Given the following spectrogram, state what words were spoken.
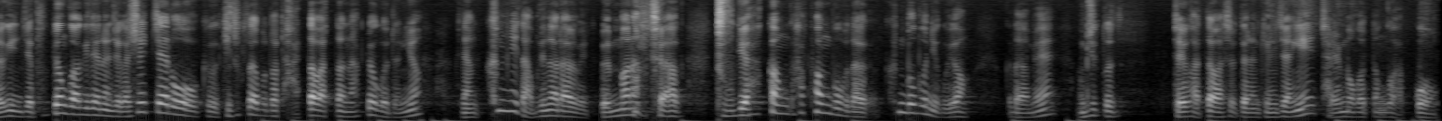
여기 이제 북경과기대는 제가 실제로 그 기숙사보다 다 갔다 왔던 학교거든요. 그냥 큽니다. 우리나라 웬만한 대학 두 개 합한, 합한부보다 큰 부분이고요. 그 다음에 음식도 제가 갔다 왔을 때는 굉장히 잘 먹었던 것 같고,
